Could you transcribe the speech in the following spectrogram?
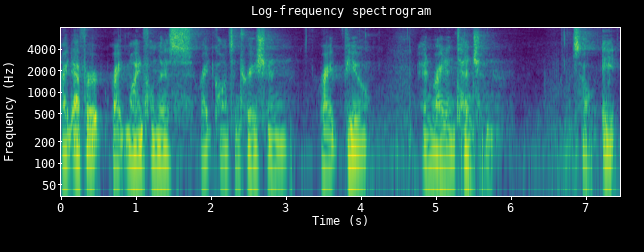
right effort, right mindfulness, right concentration, right view, and right intention. So, eight.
